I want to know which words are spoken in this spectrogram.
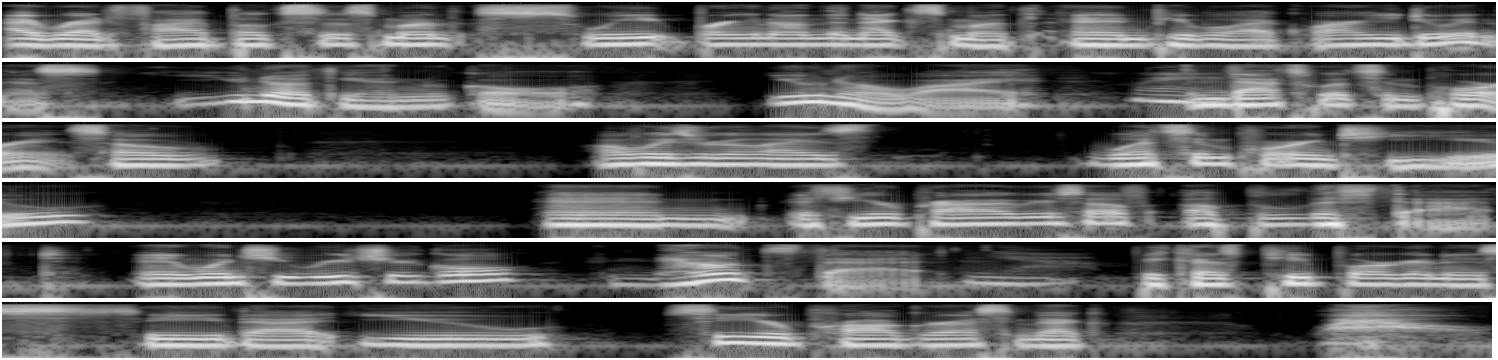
I read five books this month. Sweet, bring it on the next month. And people are like, why are you doing this? You know the end goal. You know why. Right. And that's what's important. So always realize what's important to you. And if you're proud of yourself, uplift that. And once you reach your goal, announce that yeah. because people are going to see that you see your progress and be like, wow,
